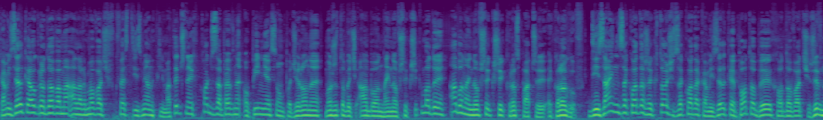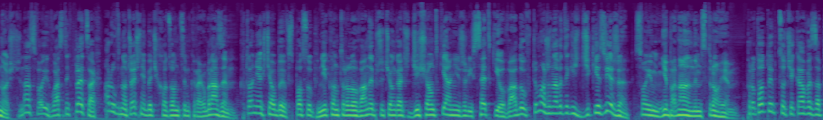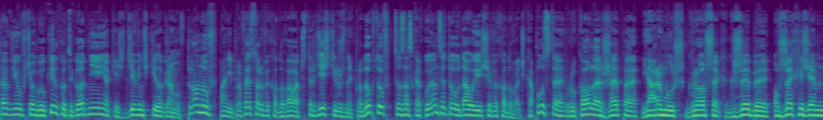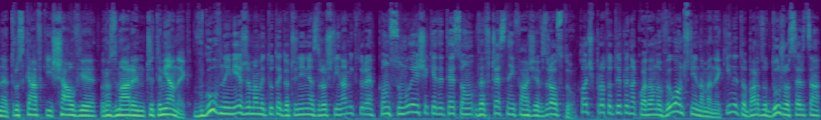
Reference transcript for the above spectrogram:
Kamizelka ogrodowa ma alarmować w kwestii zmian klimatycznych, choć zapewne opinie są podzielone. Może to być albo najnowszy krzyk mody, albo najnowszy krzyk rozpaczy ekologów. Design zakłada, że ktoś zakłada kamizelkę po to, by hodować żywność na swoich własnych plecach, a równocześnie być chodzącym krajobrazem. Kto nie chciałby w sposób niekontrolowany przyciągać dziesiątki aniżeli setki owadów, czy może nawet jakieś dzikie zwierzę swoim niebanalnym strojem. Prototyp, co ciekawe, zapewnił w ciągu kilku tygodni jakieś 9 kg plonów. Pani profesor wyhodowała 40 różnych produktów. Co zaskakujące, to udało jej się wyhodować kapustę, rukolę, rzepę, jarmuż, groszek, grzyby, orzechy ziemne, truskawki, szałwie, rozmaryn czy tymianek. W głównej mierze mamy tutaj do czynienia z roślinami, które konsumuje się, kiedy te są we wczesnej fazie wzrostu. Choć prototypy nakładano wyłącznie na manekiny, to bardzo dużo serca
